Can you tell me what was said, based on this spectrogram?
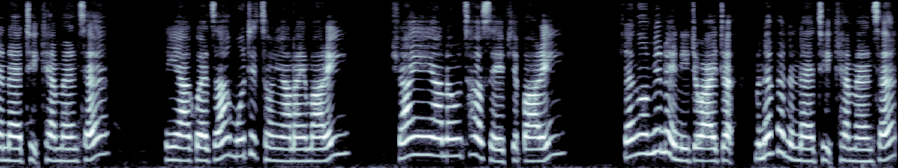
နက်နဲ့ထိခံမှန်းချက်နေရာကွက်ကြားမိုးထစ်ချုံရနိုင်ပါသည်။ရာရရနှုန်း60ဖြစ်ပါသည်။ရန်ကုန်မြို့နယ်နေတဝိုက်တမနက်ဖနက်နဲ့ထိခံမှန်းချက်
